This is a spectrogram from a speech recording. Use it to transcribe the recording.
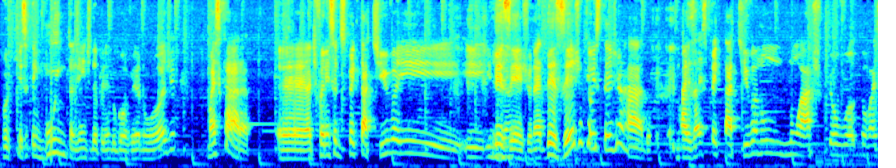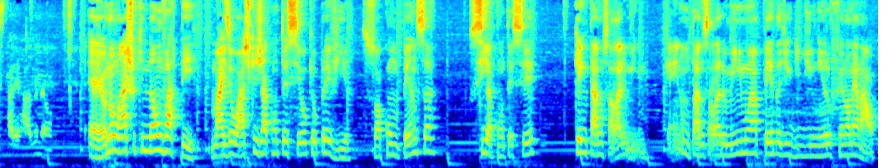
porque você tem muita gente dependendo do governo hoje. Mas, cara, é, a diferença de expectativa e, e, e desejo, né? Desejo que eu esteja errado, mas a expectativa não, não acho que eu, vou, que eu vai estar errado, não. É, eu não acho que não vá ter, mas eu acho que já aconteceu o que eu previa. Só compensa, se acontecer, quem está no salário mínimo. Quem não está no salário mínimo é uma perda de, de dinheiro fenomenal.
